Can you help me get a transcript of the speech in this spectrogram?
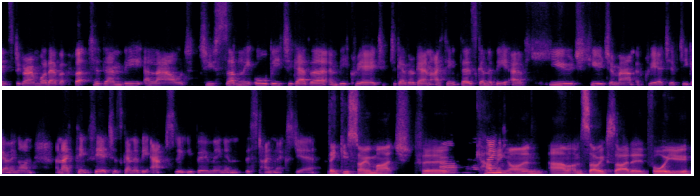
Instagram, whatever. But to then be allowed to suddenly all be together and be creative together again, I think there's going to be a huge, huge amount of creativity going on. And I think theatre's going to be absolutely booming and this time next year. Thank you so much for oh, Oh, coming you. on. Um, I'm so excited for you,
